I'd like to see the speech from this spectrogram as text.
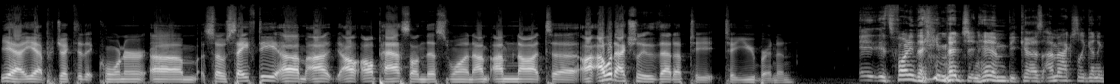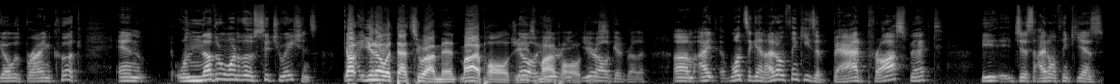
Yeah, yeah, projected at corner. Um, so safety, um, I, I'll, I'll pass on this one. I'm, I'm not. Uh, I, I would actually leave that up to to you, Brendan. It's funny that you mention him because I'm actually going to go with Bryan Cook and another one of those situations. Oh, you know what? That's who I meant. My apologies. No, My you're, apologies. You're all good, brother. Um, I once again, I don't think he's a bad prospect. He just, I don't think he has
